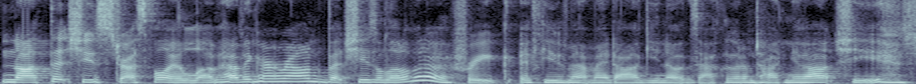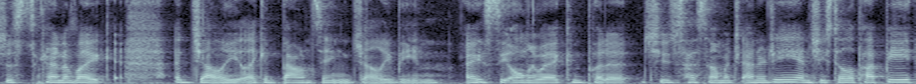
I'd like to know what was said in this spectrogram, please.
not that she's stressful. I love having her around, but she's a little bit of a freak. If you've met my dog, you know exactly what I'm talking about. She is just kind of like a jelly, like a bouncing jelly bean. It's the only way I can put it. She just has so much energy and she's still a puppy.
